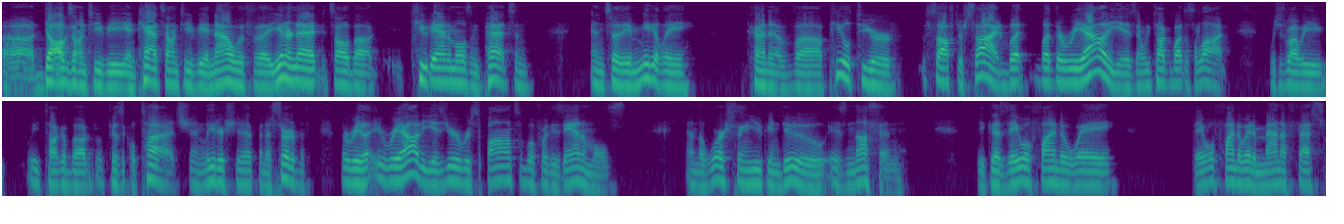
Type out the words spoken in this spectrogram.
uh, dogs on TV and cats on TV, and now with the internet, it's all about cute animals and pets, and and so they immediately kind of uh, appeal to your softer side. But but the reality is, and we talk about this a lot, which is why we we talk about physical touch and leadership and assertiveness. The re- reality is, you're responsible for these animals, and the worst thing you can do is nothing, because they will find a way. They will find a way to manifest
